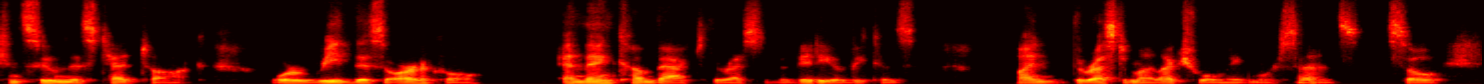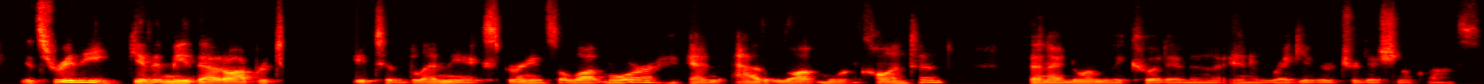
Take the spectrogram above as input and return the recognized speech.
consume this TED talk, or read this article, and then come back to the rest of the video because I, the rest of my lecture will make more sense. So it's really given me that opportunity to blend the experience a lot more and add a lot more content than I normally could in a, in a regular traditional class.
